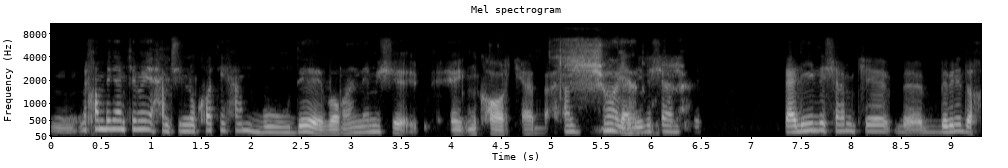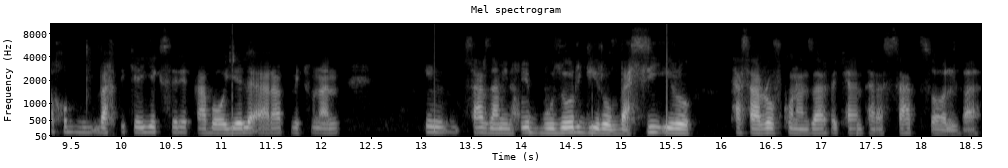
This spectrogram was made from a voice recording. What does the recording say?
می‌خوام بگم که همچین نکاتی هم بوده. واقعا نمیشه این کار کرد. اصلا دلیلش هم دلیلش هم که ببینید داخل خب وقتی که یک سری قبایل عرب می‌تونن این سرزمین های بزرگی رو وسیعی رو تصرف کنن ظرف کمتر از 100 سال و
